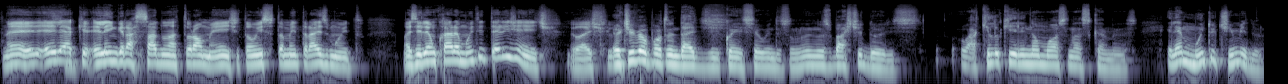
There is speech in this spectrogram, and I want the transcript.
né? Ele, ele é, ele é engraçado naturalmente, então isso também traz muito. Mas ele é um cara muito inteligente, eu acho. Eu tive a oportunidade de conhecer o Whindersson nos bastidores. Aquilo que ele não mostra nas câmeras. Ele é muito tímido.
